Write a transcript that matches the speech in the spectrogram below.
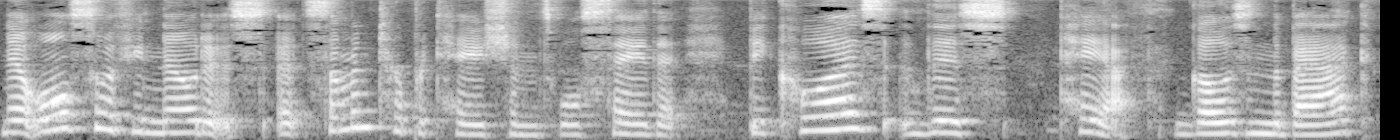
Now, also, if you notice, at some interpretations will say that because this path goes in the back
